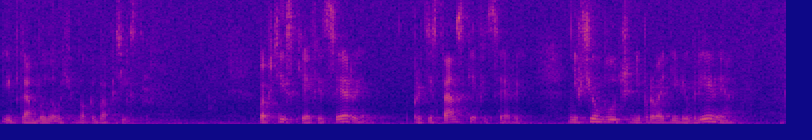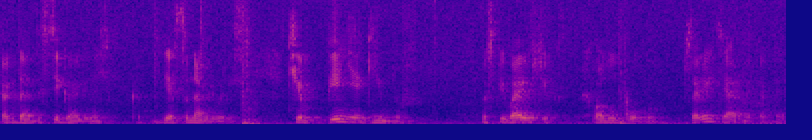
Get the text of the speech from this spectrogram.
И там было очень много баптистов. Баптистские офицеры, протестантские офицеры ни в чем лучше не проводили время, когда достигали, значит, где останавливались, чем пение гимнов, воспевающих хвалу Богу. Представляете, армия какая?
